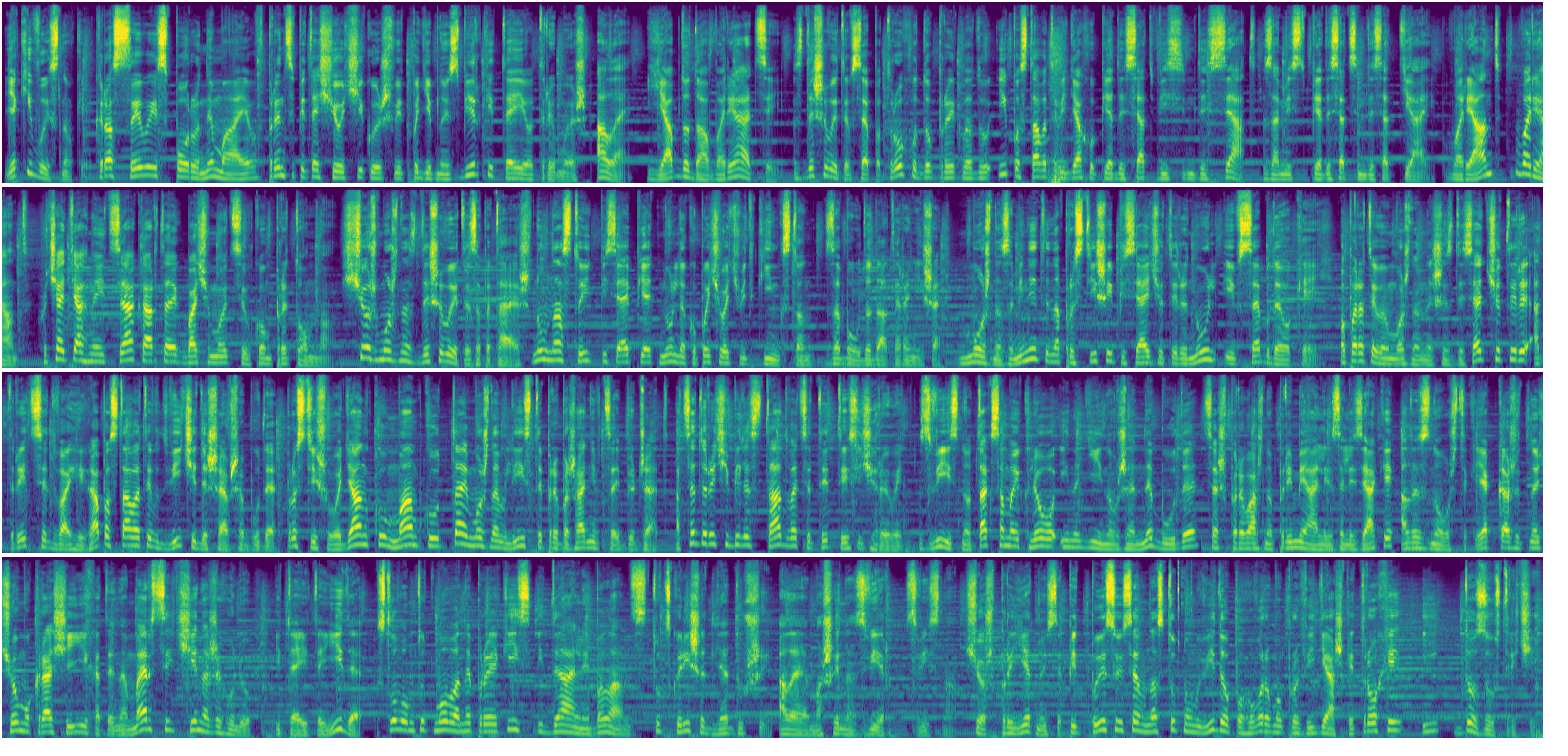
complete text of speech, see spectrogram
Які висновки? Красивий спору немає. В принципі, те, що очікуєш від подібної збірки, те й отримуєш. Але я б додав варіацій, здешевити все потроху, до прикладу, і поставити віддяху 5080 замість 5070 Ti. Варіант? Варіант. Хоча тягне і ця карта, як бачимо, цілком притомно. Що ж можна здешевити, запитаєш? Ну, у нас стоїть PCI 5.0 накопичувач від Kingston, забув додати раніше. Можна замінити на простіший PCI 4.0 і все буде окей. Оперативи можна не 64, а 32 гіга поставити вдвічі дешевше буде. Простішу водянку, мамку, та й можна влізти при бажанні в цей бюджет. А це, до речі, біля 120 тисяч гривень. Звісно, так само і кльово і надійно вже не буде. Це ж переважно преміальні залізяки, але знову ж таки, як кажуть, на чому краще їхати на Мерсі чи на Жигулю. І те, і те їде. Словом, тут мова не про якийсь ідеальний баланс, тут скоріше для душі, але машина звір, звісно. Що ж, приєднуйся, підписуйся. В наступному відео поговоримо про віддяшки трохи і до зустрічі.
